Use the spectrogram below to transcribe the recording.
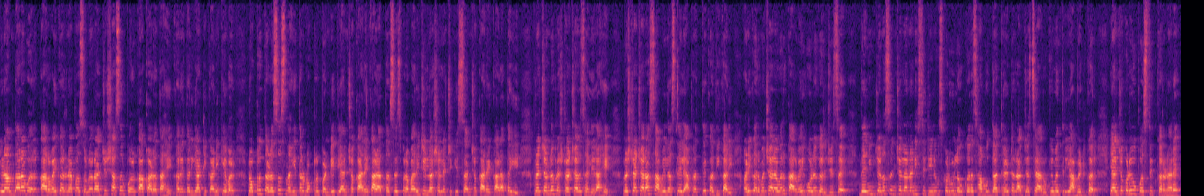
इनामदारावर कारवाई करण्यापासून राज्य शासन पळ का काढत आहे. खरे तर या ठिकाणी केवळ डॉक्टर तडसच नाही तर डॉक्टर पंडित यांच्या कार्यकाळात तसेच प्रभारी जिल्हा शल्यचिकित्सांच्या कार्यकाळातही प्रचंड भ्रष्टाचार झालेला आहे. भ्रष्टाचारात सामील असलेल्या प्रत्येक अधिकारी आणि कर्मचाऱ्यावर कारवाई होणं गरजेचं आहे. दैनिक जनसंचालन आणि सिटी न्यूजकडून लवकरच हा मुद्दा थेट राज्य राज्याचे आरोग्यमंत्री आंबेडकर यांच्याकडे उपस्थित करणार आहे.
